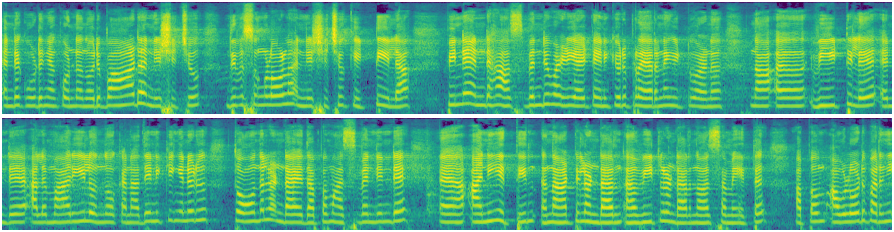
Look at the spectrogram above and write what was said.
എന്റെ കൂടെ ഞാൻ കൊണ്ടുവന്ന് ഒരുപാട് അന്വേഷിച്ചു. ദിവസങ്ങളോളം അന്വേഷിച്ചു. കിട്ടിയില്ല. പിന്നെ എന്റെ ഹസ്ബൻഡ് വഴിയായിട്ട് എനിക്കൊരു പ്രേരണ കിട്ടുവാണ്. വീട്ടിൽ എന്റെ അലമാരിയിൽ ഒന്ന് നോക്കാൻ. അതെനിക്കിങ്ങനെ ഒരു തോന്നലുണ്ടായത്. അപ്പം ഹസ്ബൻഡിന്റെ അനിയത്തി നാട്ടിലുണ്ടായിരുന്നു വീട്ടിലുണ്ടായിരുന്നു ആ സമയത്ത്. അപ്പം അവളോട് പറഞ്ഞ്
